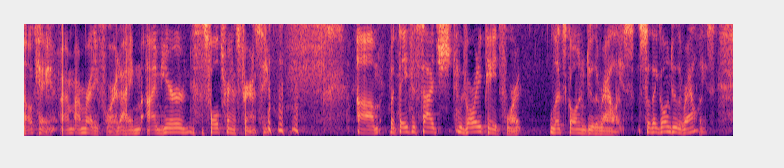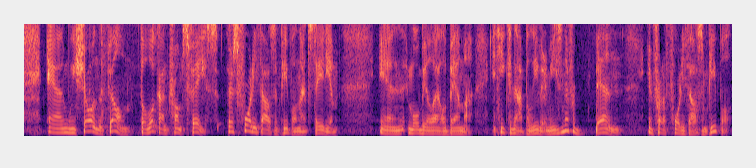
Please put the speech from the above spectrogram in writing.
Okay, I'm, I'm ready for it. I'm I'm here. This is full transparency. um, but they decide we've already paid for it let's go and do the rallies. So they go and do the rallies. And we show in the film the look on Trump's face. There's 40,000 people in that stadium in Mobile, Alabama, and he cannot believe it. I mean, he's never been in front of 40,000 people.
